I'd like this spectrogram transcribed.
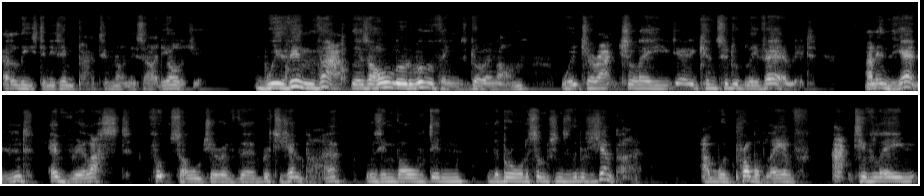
at least in its impact, if not in its ideology. Within that, there's a whole load of other things going on which are actually uh, considerably varied. And in the end, every last foot soldier of the British Empire was involved in the broad assumptions of the British Empire and would probably have actively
